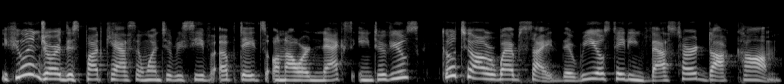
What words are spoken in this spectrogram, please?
If you enjoyed this podcast and want to receive updates on our next interviews, go to our website, therealestateinvestor.com.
